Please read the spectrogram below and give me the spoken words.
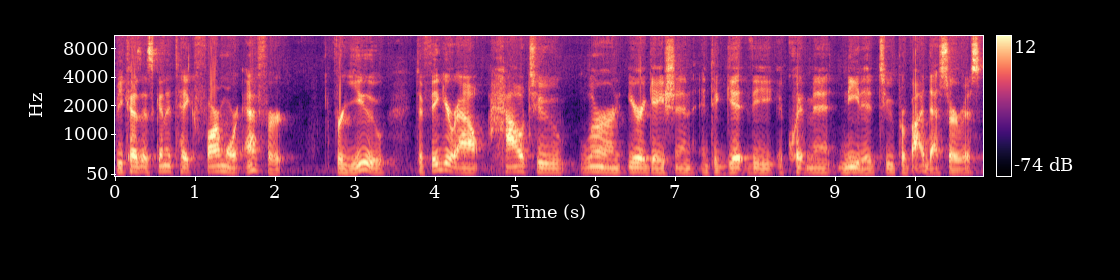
because it's going to take far more effort for you to figure out how to learn irrigation and to get the equipment needed to provide that service,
